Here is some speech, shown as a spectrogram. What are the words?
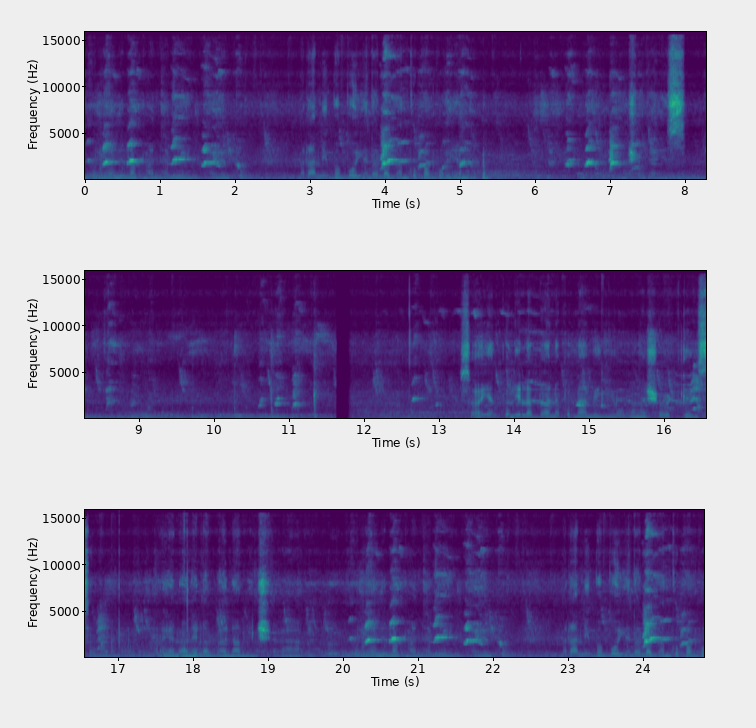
Ayan, nilabhan namin. Ayan po. Marami pa po yan. Nalabhan ko pa po yan. Ayan siya guys. So, ayan po, nilabhan na po namin yung mga short guys. So, ayan o, nilabhan namin siya. Ayan, nilabhan namin. Ayan po. Marami pa po yan. Nalabhan ko pa po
